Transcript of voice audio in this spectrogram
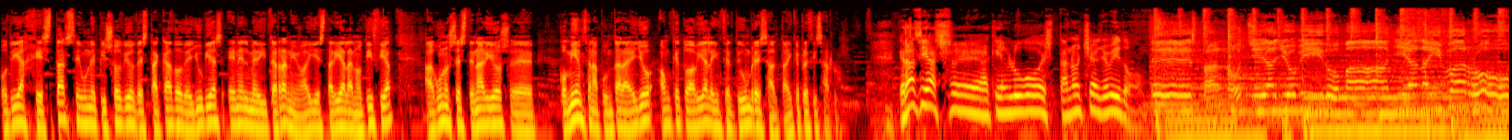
podría gestarse un episodio destacado de lluvias en el Mediterráneo. Ahí estaría la noticia. Algunos escenarios eh, comienzan a apuntar a ello, aunque todavía la incertidumbre es alta. Hay que precisarlo. Gracias. Eh, aquí en Lugo esta noche ha llovido. Esta noche ha llovido, mañana hay barro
